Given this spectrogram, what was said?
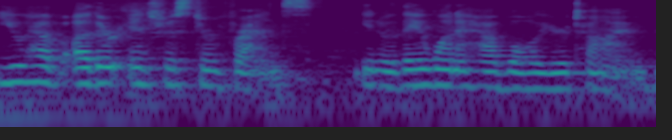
you have other interests and friends. You know, they want to have all your time.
